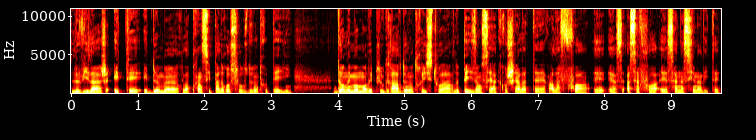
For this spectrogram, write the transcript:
Le village était et demeure la principale ressource de notre pays. Dans les moments les plus graves de notre histoire, le paysan s'est accroché à la terre, à la foi et, à, sa foi et à sa nationalité.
